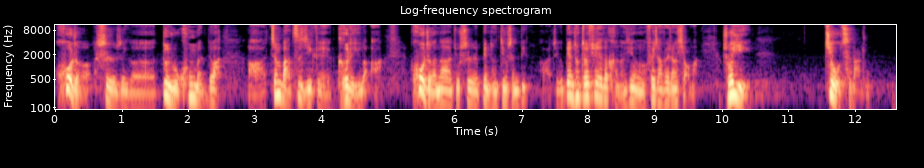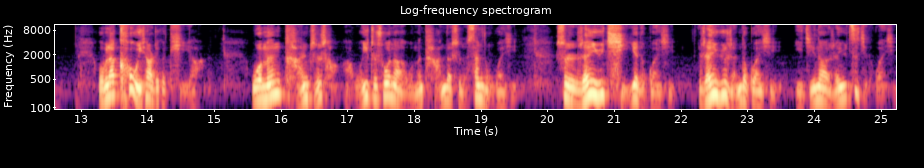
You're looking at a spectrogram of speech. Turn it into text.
或者是这个遁入空门，对吧？啊，真把自己给隔离了啊，或者呢，就是变成精神病啊，这个变成哲学家的可能性非常非常小嘛。所以就此打住。我们来扣一下这个题啊，我们谈职场啊，我一直说呢，我们谈的是三种关系，是人与企业的关系。人与人的关系，以及呢人与自己的关系，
